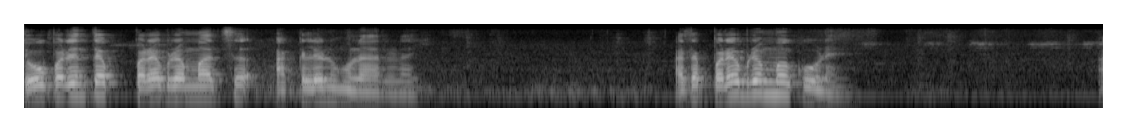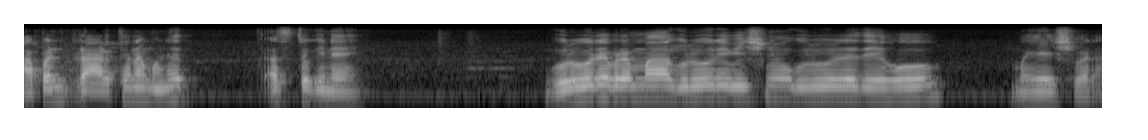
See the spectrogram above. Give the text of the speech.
तोपर्यंत परब्रह्माचं आकलन होणार नाही. आता परब्रह्म कोण आहे? आपण प्रार्थना म्हणत असतो की नाही? गुरुर ब्रह्मा गुरुर विष्णू गुरुर देहो महेश्वरा.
